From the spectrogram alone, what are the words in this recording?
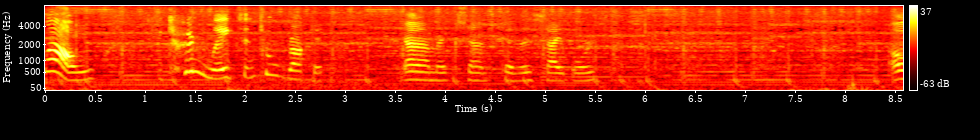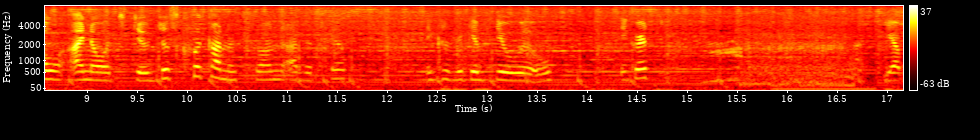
Wow! You turn weights into a rocket. Yeah, that makes sense because it's cyborg. Oh, I know what to do. Just click on the sun at the tip because it gives you a little secret. Yep.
